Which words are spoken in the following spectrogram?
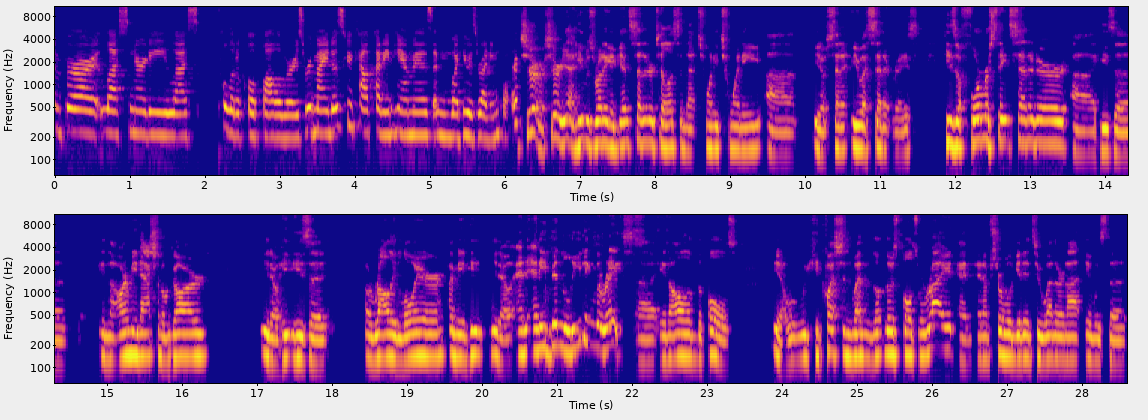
And for our less nerdy, less political followers, remind us who Cal Cunningham is and what he was running for. Sure, sure. Yeah, he was running against Senator Tillis in that 2020, uh, you know, Senate U.S. Senate race. He's a former state senator. Uh, he's a in the Army National Guard. You know, he, he's a a Raleigh lawyer. I mean, he, you know, and, and he'd been leading the race uh, in all of the polls. You know, we could question whether th- those polls were right, and, and I'm sure we'll get into whether or not it was the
